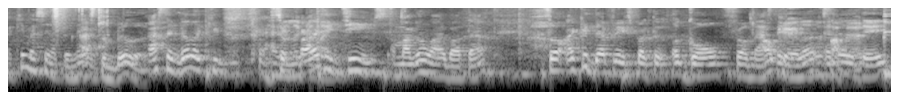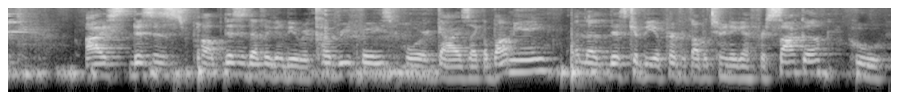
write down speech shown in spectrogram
I keep messing up the name. Aston Villa. Aston Villa keeps They look surprising alike. teams. I'm not gonna lie about that. So I could definitely expect a, a goal from Aston Okay, Villa. that's End of the day, I s- this is prob- this is definitely going to be a recovery phase for guys like Aubameyang, and that this could be a perfect opportunity again for Saka, who,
